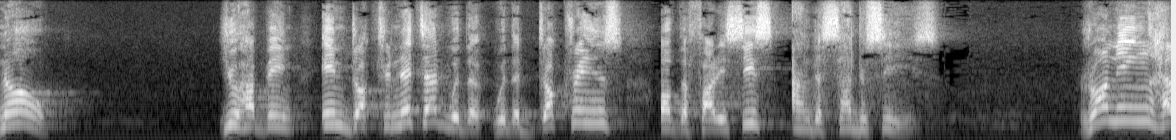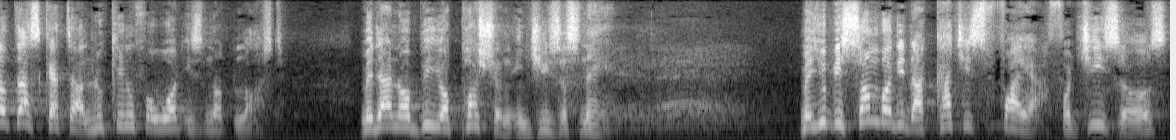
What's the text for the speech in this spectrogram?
No. You have been indoctrinated with the, with the doctrines of the Pharisees and the Sadducees running helter skelter, looking for what is not lost. May that not be your portion in Jesus' name. May you be somebody that catches fire for Jesus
